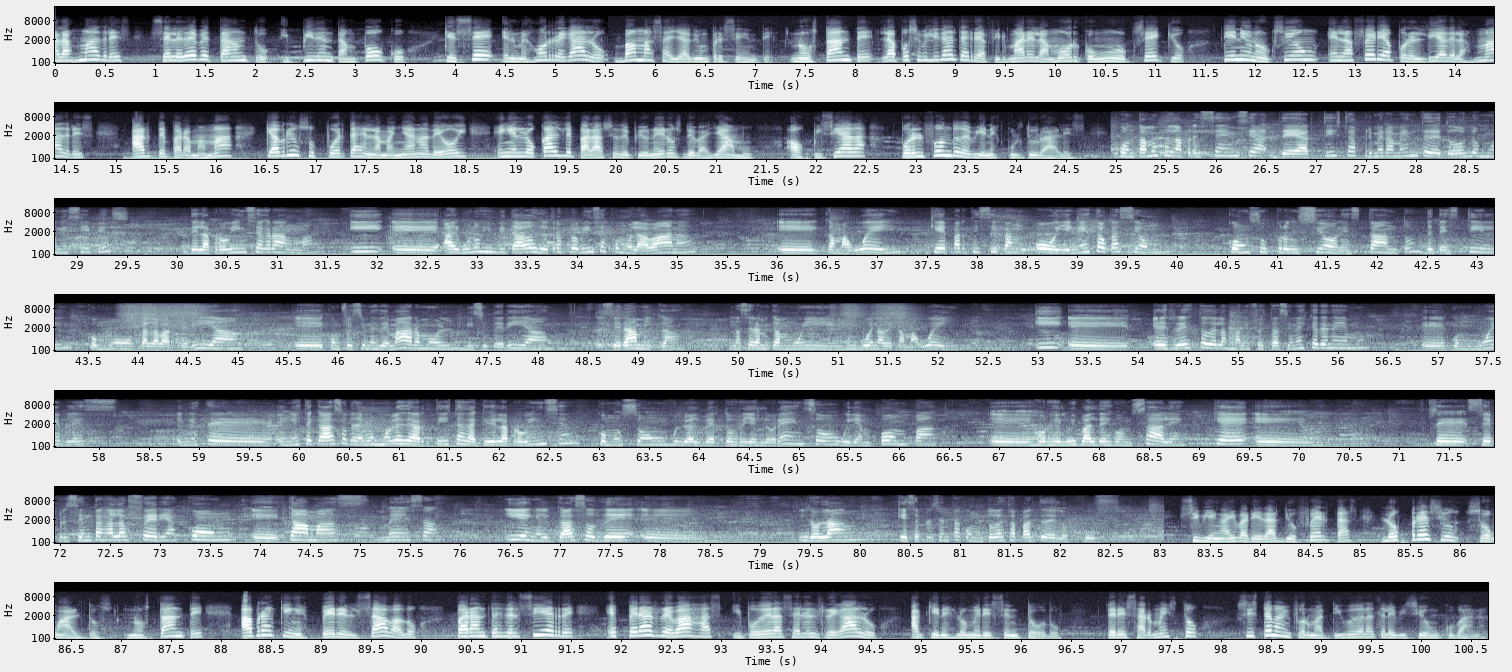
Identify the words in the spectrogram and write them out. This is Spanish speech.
A las madres se le debe tanto y piden tan poco que sé el mejor regalo va más allá de un presente. No obstante, la posibilidad de reafirmar el amor con un obsequio tiene una opción en la Feria por el Día de las Madres, Arte para Mamá, que abrió sus puertas en la mañana de hoy en el local de Palacio de Pioneros de Bayamo, auspiciada por el Fondo de Bienes Culturales. Contamos con la presencia de artistas primeramente de todos los municipios de la provincia Granma y eh, algunos invitados de otras provincias como La Habana, eh, Camagüey, que participan hoy en esta ocasión con sus producciones, tanto de textil como talabartería, eh, confecciones de mármol, bisutería, cerámica, una cerámica muy, muy buena de Camagüey, y eh, el resto de las manifestaciones que tenemos, como muebles, en este, en este caso tenemos muebles de artistas de aquí de la provincia, como son Julio Alberto Reyes Lorenzo, William Pompa, Jorge Luis Valdés González, que se, presentan a la feria con eh, camas, mesas y en el caso de eh, Irolán, que se presenta con toda esta parte de los puffs. Si bien hay variedad de ofertas, los precios son altos. No obstante, habrá quien espere el sábado para antes del cierre esperar rebajas y poder hacer el regalo a quienes lo merecen todo. Teresa Armesto, Sistema Informativo de la Televisión Cubana.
